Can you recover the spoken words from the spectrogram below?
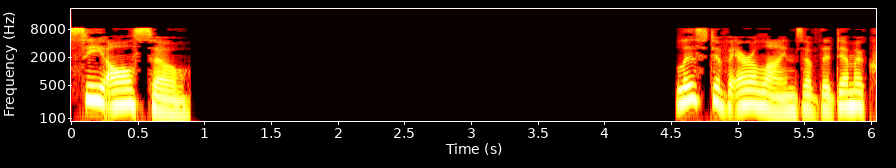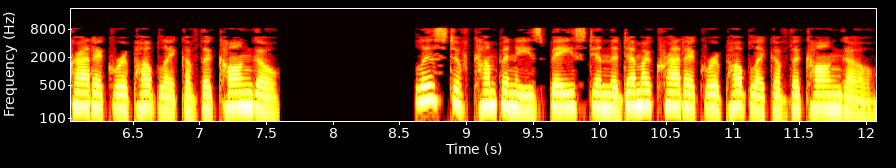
See also. List of airlines of the Democratic Republic of the Congo. List of companies based in the Democratic Republic of the Congo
